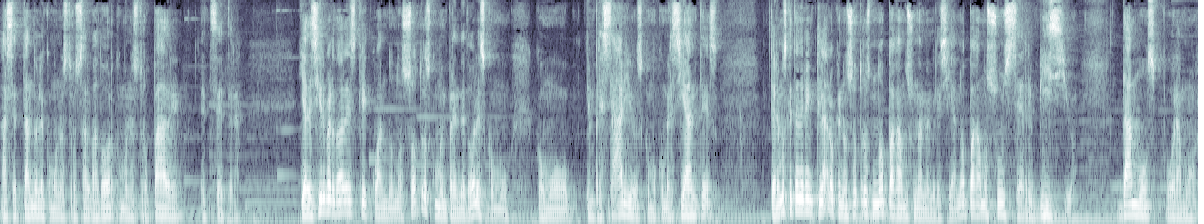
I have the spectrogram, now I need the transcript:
aceptándole como nuestro Salvador, como nuestro Padre, etc. Y a decir verdad es que cuando nosotros como emprendedores, como, como empresarios, como comerciantes, tenemos que tener en claro que nosotros no pagamos una membresía, no pagamos un servicio, damos por amor.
